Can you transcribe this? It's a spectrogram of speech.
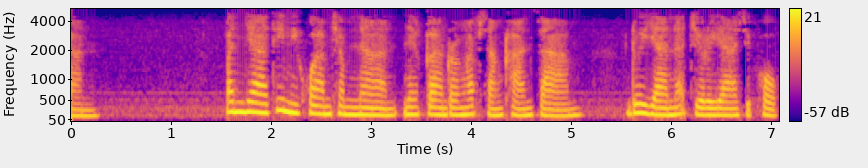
าน ปัญญาที่มีความชำนาญในการระงับสังขารสามด้วยญาณจริยาสิบหก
